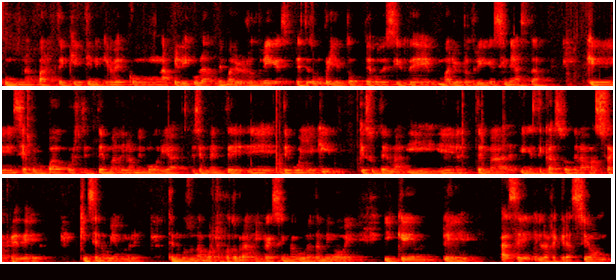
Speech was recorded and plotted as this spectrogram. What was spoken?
una parte que tiene que ver con una película de Mario Rodríguez. Este es un proyecto, debo decir, de Mario Rodríguez, cineasta, que se ha preocupado por este tema de la memoria, especialmente eh, de Guayaquil, que es su tema, y el tema, en este caso, de la masacre de 15 de noviembre. Tenemos una muestra fotográfica que se inaugura también hoy y que eh, hace la recreación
